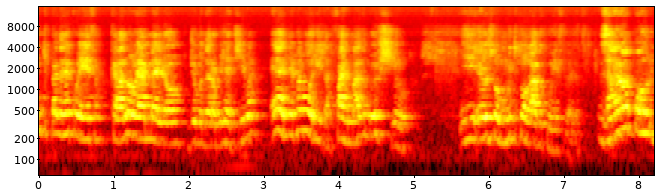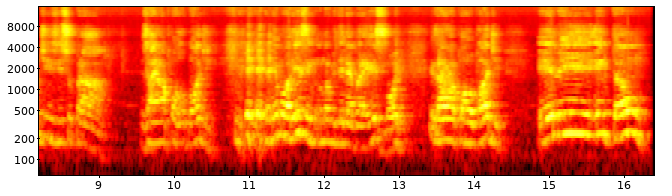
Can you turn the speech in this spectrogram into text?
Em que pede reconheça que ela não é a melhor de uma maneira objetiva, é a minha favorita, faz mais o meu estilo. E eu estou muito empolgado com isso, velho. Israel Aporro diz isso pra. Israel Aporro. Memorizem, o nome dele agora é esse. Bode. Israel Aporro. Ele, então,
